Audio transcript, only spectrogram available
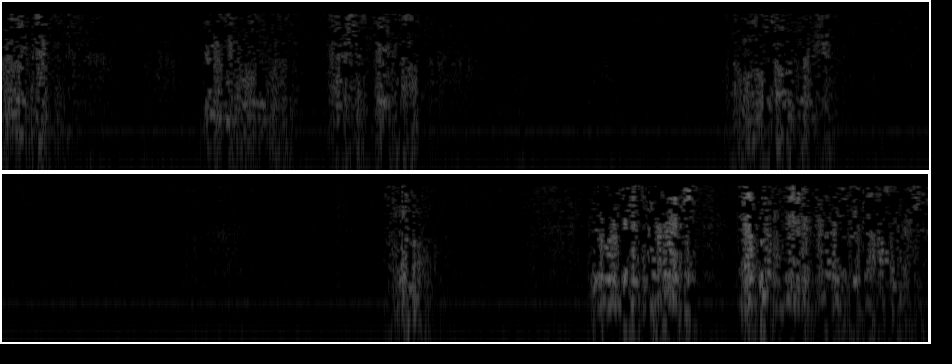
really didn't do me all the passion paid up. A be encouraged, that we will be encouraged with others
